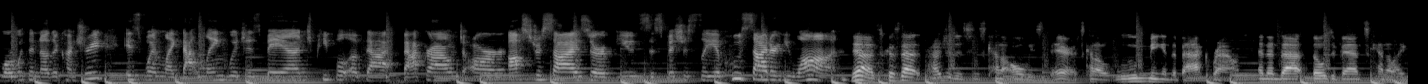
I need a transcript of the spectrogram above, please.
war with another country is when like that language is banned people of that background are ostracized or viewed suspiciously of whose side are you on Yeah, it's because that prejudice is kind of always there. It's kind of looming in the background, and then that those events kind of like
